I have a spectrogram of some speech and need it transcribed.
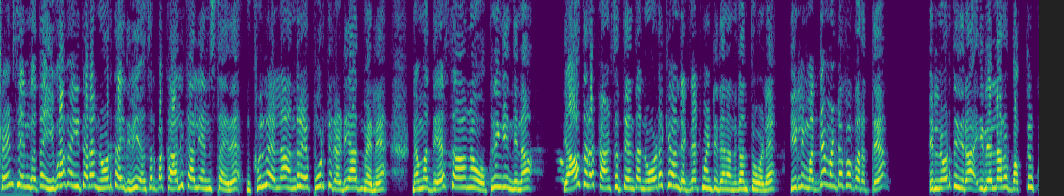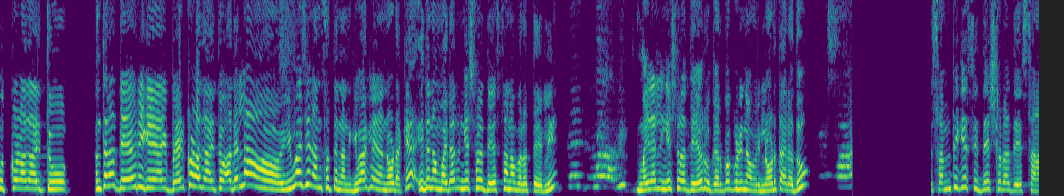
ಫ್ರೆಂಡ್ಸ್ ಏನ್ ಗೊತ್ತಾ? ಇವಾಗ ಈ ತರ ನೋಡ್ತಾ ಇದೀವಿ. ಒಂದ್ ಸ್ವಲ್ಪ ಖಾಲಿ ಖಾಲಿ ಅನಿಸ್ತಾ ಇದೆ. ಫುಲ್ ಎಲ್ಲ ಅಂದ್ರೆ ಪೂರ್ತಿ ರೆಡಿ ಆದ್ಮೇಲೆ ನಮ್ಮ ದೇವಸ್ಥಾನ ಓಪನಿಂಗ್ ದಿನ ಯಾವ ತರ ಕಾಣಿಸುತ್ತೆ ಅಂತ ನೋಡಕ್ಕೆ ಒಂದು ಎಕ್ಸೈಟ್ಮೆಂಟ್ ಇದೆ ನನಗಂತೂ ಒಳ್ಳೆ. ಇಲ್ಲಿ ಮಧ್ಯ ಮಂಟಪ ಬರುತ್ತೆ. ಇಲ್ಲಿ ನೋಡ್ತಿದೀರಾ ಇಲ್ಲೆಲ್ಲಾರು ಭಕ್ತರು ಕುತ್ಕೊಳ್ಳೋದಾಯ್ತು. ಒಂಥರ ದೇವರಿಗೆ ಬೇಡ್ಕೊಳ್ಳೋದಾಯ್ತು. ಅದೆಲ್ಲ ಇಮ್ಯಾಜಿನ್ ಅನ್ಸುತ್ತೆ ನನ್ಗೆ. ಇವಾಗ್ಲೇ ನೋಡಕ್ಕೆ ಇದು ನಮ್ಮ ಮೈಲಾಲಿಂಗೇಶ್ವರ ದೇವಸ್ಥಾನ ಬರುತ್ತೆ ಇಲ್ಲಿ. ಮೈಲಾಲಿಂಗೇಶ್ವರ ದೇವರು ಗರ್ಭಗುಡಿ ನಾವು ಇಲ್ಲಿ ನೋಡ್ತಾ ಇರೋದು. ಸಂಪಿಗೆ ಸಿದ್ದೇಶ್ವರ ದೇವಸ್ಥಾನ.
